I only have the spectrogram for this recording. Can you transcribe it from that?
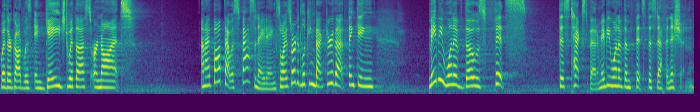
whether God was engaged with us or not. And I thought that was fascinating. So I started looking back through that, thinking maybe one of those fits this text better. Maybe one of them fits this definition.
